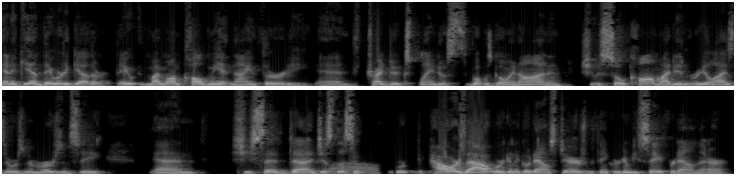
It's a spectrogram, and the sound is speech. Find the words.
And again, they were together. They, my mom called me at 9:30 and tried to explain to us what was going on, and she was so calm I didn't realize there was an emergency. And she said, uh, "Just listen. Wow. We're, the power's out. We're going to go downstairs. We think we're going to be safer down there."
